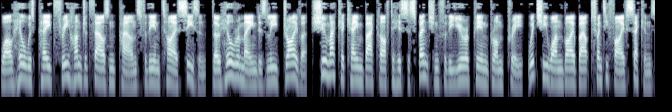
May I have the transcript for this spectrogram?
while Hill was paid £300,000 for the entire season. Though Hill remained as lead driver, Schumacher came back after his suspension for the European Grand Prix, which he won by about 25 seconds,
